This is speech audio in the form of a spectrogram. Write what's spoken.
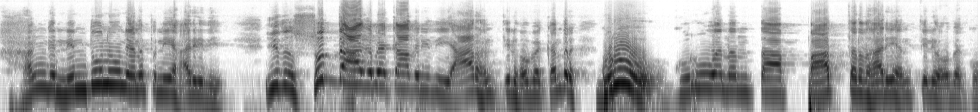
ಹಂಗ ನಿಂದೂನು ನೆನಪು ನೀ ಹಾರಿದಿ. ಇದು ಶುದ್ಧ ಆಗಬೇಕಾದ್ರೆ ಇದು ಯಾರ ಹಂತಿಲಿ ಹೋಗ್ಬೇಕಂದ್ರೆ ಗುರು. ಗುರುವನಂತ ಪಾತ್ರಧಾರಿ ಹಂತಿಲಿ ಹೋಗ್ಬೇಕು.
